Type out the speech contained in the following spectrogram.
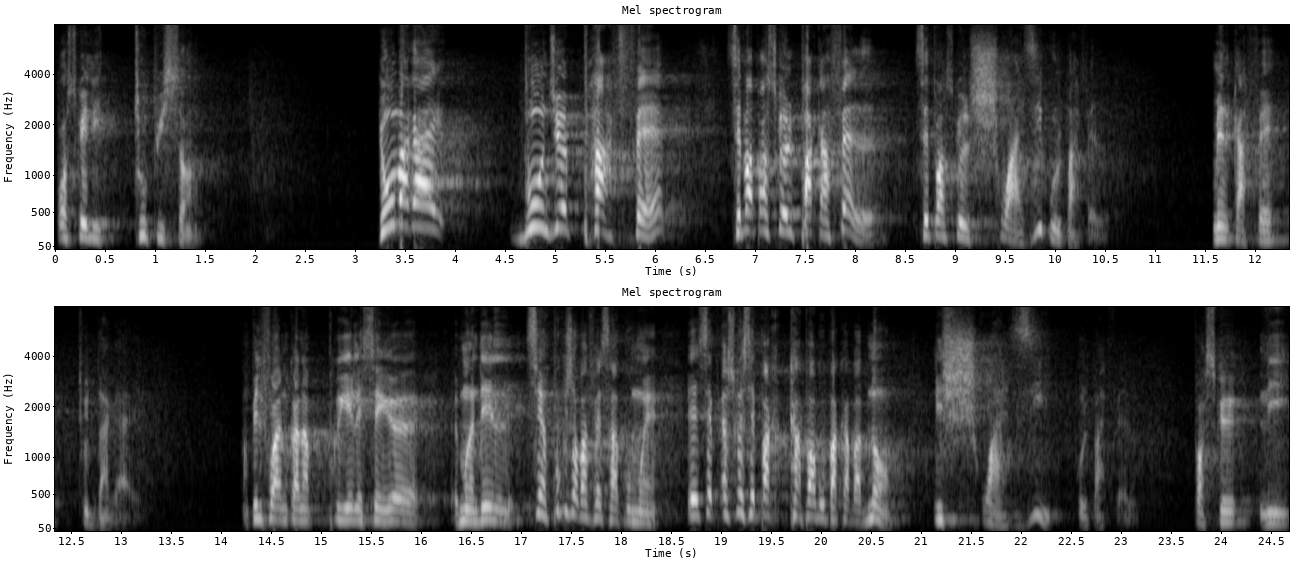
Parce qu'il est tout puissant. Bon Dieu pas fait, ce n'est pas parce que le pas fait, c'est parce que le choisit pour le pas faire. Mais le a fait toute bagaille. En pile fois, nous avons prié le Seigneur, demandé, Seigneur, pourquoi tu n'as pas fait ça pour moi Est-ce que ce n'est pas capable ou pas capable? Non, il choisit pour le pas faire. Parce que est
